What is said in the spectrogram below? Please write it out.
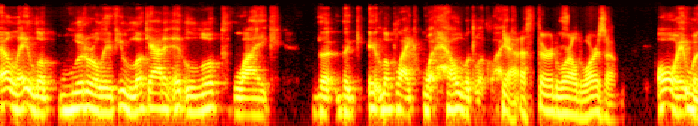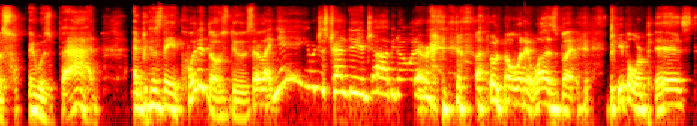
LA looked literally, if you look at it, it looked like the the it looked like what hell would look like. Yeah, a third world war zone oh, it was it was bad. And because they acquitted those dudes, they're like, yeah, you were just trying to do your job, you know, whatever. I don't know what it was, but people were pissed.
